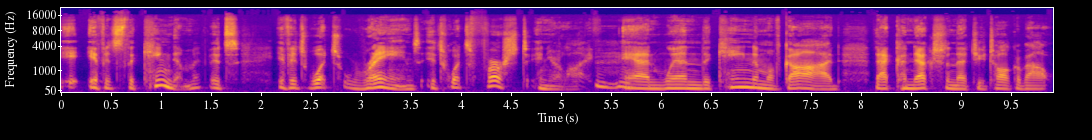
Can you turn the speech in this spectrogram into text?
if it's the kingdom, it's if it's what reigns, it's what's first in your life. Mm-hmm. And when the kingdom of God, that connection that you talk about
